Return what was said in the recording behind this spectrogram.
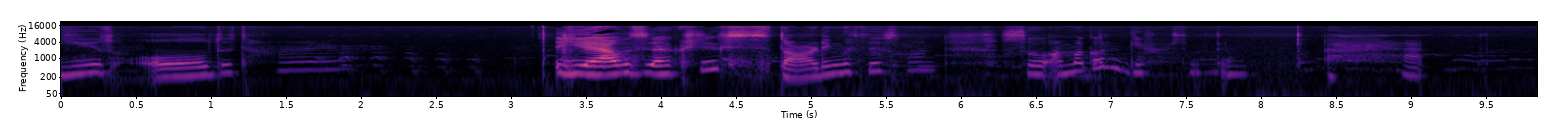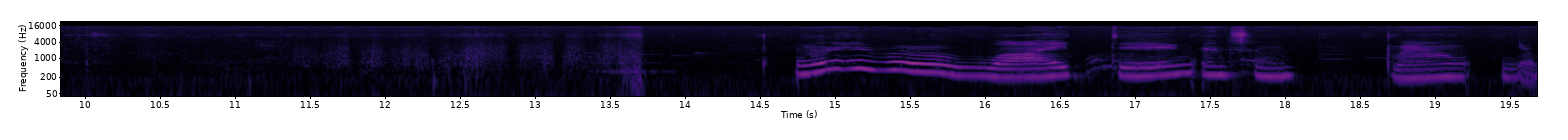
use all the time. Yeah, I was actually starting with this one, so I'm not gonna give her something. I'm gonna her a white thing and some brown. Yep.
